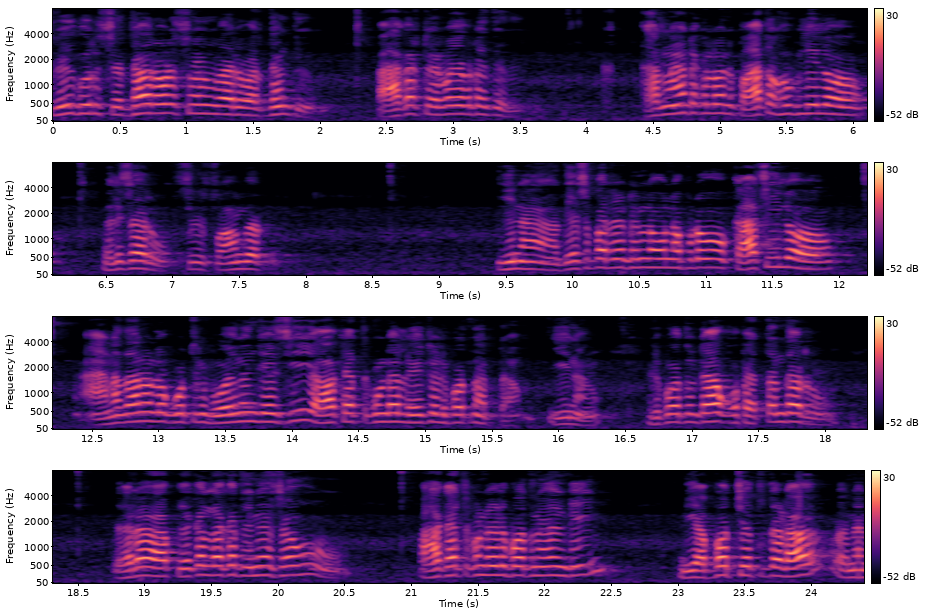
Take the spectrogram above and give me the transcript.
శ్రీ గురు సిద్ధారూఢ స్వామి వారి వర్ధంతి ఆగస్టు ఇరవై ఒకటో తేదీ. కర్ణాటకలోని పాత హుబ్లీలో వెలిశారు శ్రీ స్వామివారు. ఈయన దేశ పర్యటనలో ఉన్నప్పుడు కాశీలో అన్నదానంలో కూర్చుని భోజనం చేసి ఆకెత్తకుండా లేచి వెళ్ళిపోతున్నట్ట ఈయన వెళ్ళిపోతుంటే ఒక పెత్తందారు ఎరా పీకల దాకా తినేసావు ఆకెత్తకుండా వెళ్ళిపోతున్నాయండి నీ అబ్బాయి చెప్తాడా అని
